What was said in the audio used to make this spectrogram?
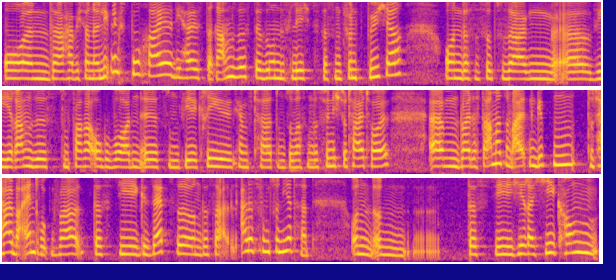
Und da habe ich so eine Lieblingsbuchreihe, die heißt Ramses, der Sohn des Lichts. Das sind fünf Bücher. Und das ist sozusagen, äh, wie Ramses zum Pharao geworden ist und wie er Kriege gekämpft hat und sowas. Und das finde ich total toll, ähm, weil das damals im alten Ägypten total beeindruckend war, dass die Gesetze und das alles funktioniert hat. Und, und dass die Hierarchie kaum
